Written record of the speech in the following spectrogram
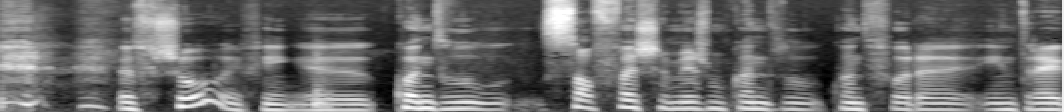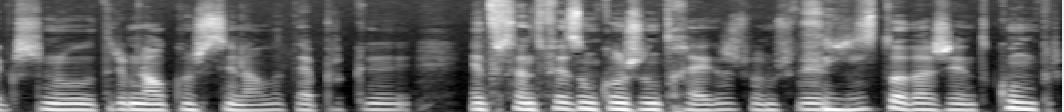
fechou, enfim, eh, quando só fecha mesmo quando, quando for entregues no Tribunal Constitucional, até porque, entretanto, fez um conjunto de regras, vamos ver Sim. se toda a gente cumpre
